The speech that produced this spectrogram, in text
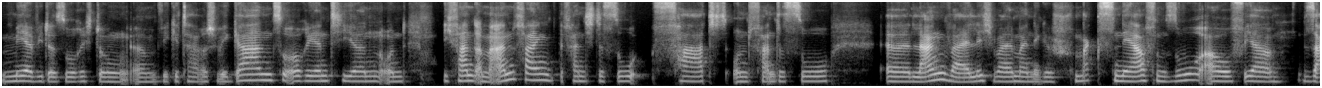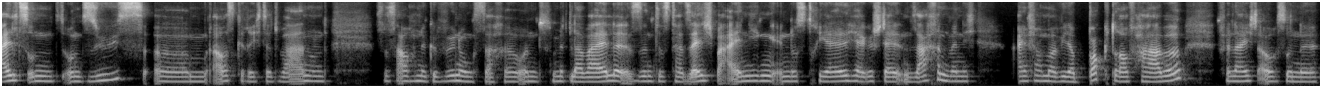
mehr wieder so Richtung ähm, vegetarisch-vegan zu orientieren. Und ich fand am Anfang, fand ich das so fad und fand es so äh, langweilig, weil meine Geschmacksnerven so auf ja, Salz und, und Süß ähm, ausgerichtet waren. Und es ist auch eine Gewöhnungssache. Und mittlerweile sind es tatsächlich bei einigen industriell hergestellten Sachen, wenn ich einfach mal wieder Bock drauf habe. Vielleicht auch so eine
